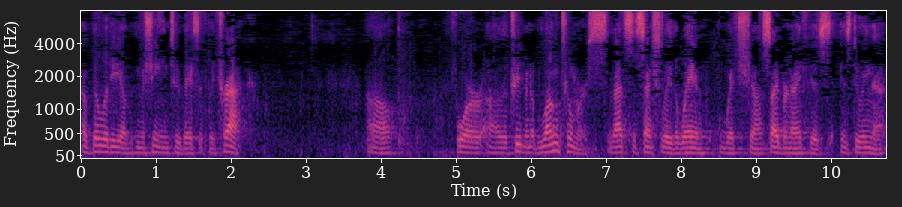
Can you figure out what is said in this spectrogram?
ability of the machine to basically track. Uh, for uh, the treatment of lung tumors, that's essentially the way in which uh, CyberKnife is, is doing that.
